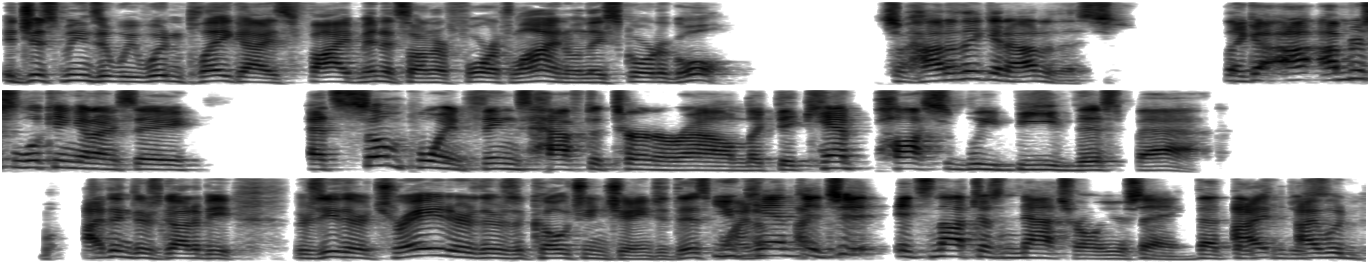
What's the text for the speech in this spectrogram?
It just means that we wouldn't play guys five minutes on our fourth line when they scored a goal. So how do they get out of this? Like I, I'm just looking and I say, at some point things have to turn around. Like they can't possibly be this bad. I think there's got to be there's either a trade or there's a coaching change at this point. You can't. I, it's it's not just natural. You're saying that I, just, I would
